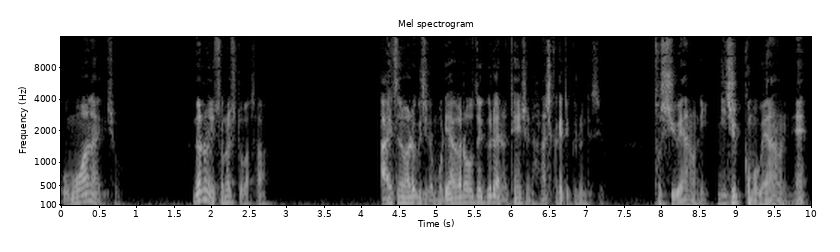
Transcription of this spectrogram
思わないでしょ。なのにその人はさ、あいつの悪口で盛り上がろうぜぐらいのテンションで話しかけてくるんですよ。年上なのに。20個も上なのにね。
